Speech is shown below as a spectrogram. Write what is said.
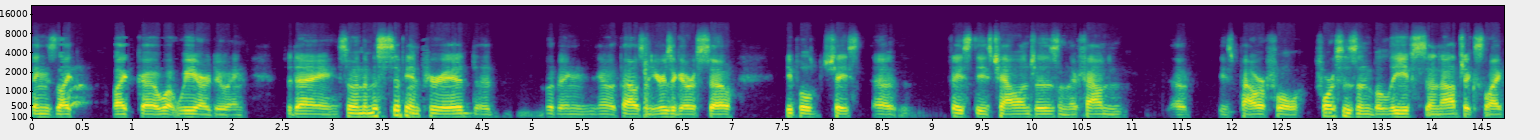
things like like uh, what we are doing today. So in the Mississippian period, uh, living you know a thousand years ago or so, people chase uh, face these challenges and they're found these powerful forces and beliefs and objects like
